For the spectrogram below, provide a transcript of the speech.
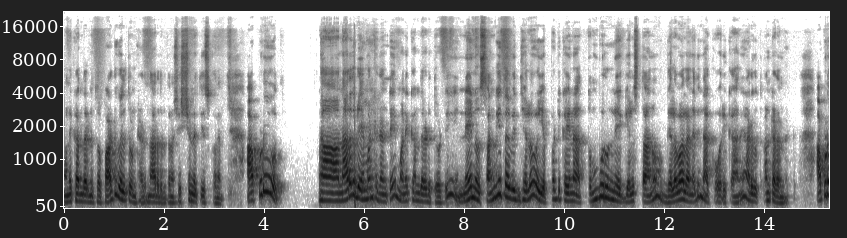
మనకందరితో పాటు వెళ్తూ ఉంటాడు నారదుడు తన శిష్యుని తీసుకొని. అప్పుడు నారదుడు ఏమంటాడంటే మణికందరుడితోటి నేను సంగీత విద్యలో ఎప్పటికైనా తుంబురుణ్ణి గెలుస్తాను గెలవాలనేది నా కోరిక అని అడుగు అంటాడు అన్నట్టు అప్పుడు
